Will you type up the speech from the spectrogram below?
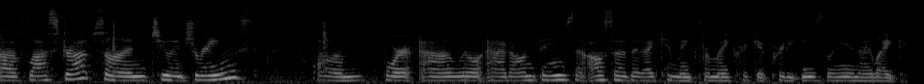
uh, floss drops on two inch rings um, for uh, little add-on things that also that I can make from my Cricut pretty easily and I like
